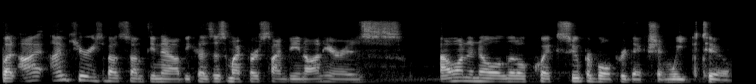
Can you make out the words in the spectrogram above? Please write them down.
But I, I'm curious about something now because this is my first time being on here. Is I want to know a little quick Super Bowl prediction week two.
